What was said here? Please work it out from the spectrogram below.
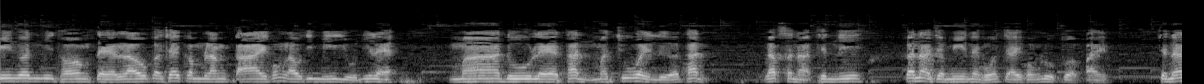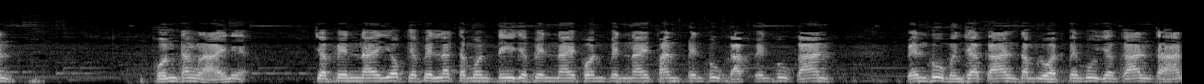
มีเงินมีทอง แต่เราก็ใช้กำลังกายของเราที่มีอยู่นี่แหละ มาดูแลท่านมาช่วยเหลือท่าน ลักษณะเช่นนี้ก็น่าจะมีในหัวใจของลูกตัวไป ฉะนั้นคนทั้งหลายเนี่ยจะเป็นนายกจะเป็นรัฐมนตรีจะเป็นนายพลเป็นนายพันเป็นผู้กับเป็นผู้การ เป็นผู้บัญชาการตำรวจเป็นผู้จัดการทหาร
